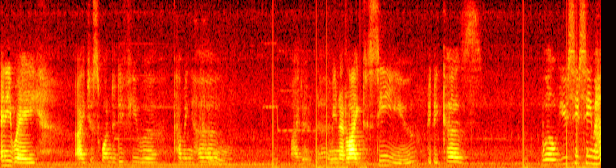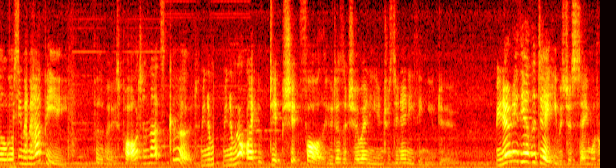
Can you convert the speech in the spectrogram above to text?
Anyway, I just wondered if you were coming home. I don't know. I mean, I'd like to see you because, well, you seem, seem, happy for the most part, and that's good. I mean, I'm, I mean, I'm not like your dipshit father who doesn't show any interest in anything you do. I mean, only the other day he was just saying what a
